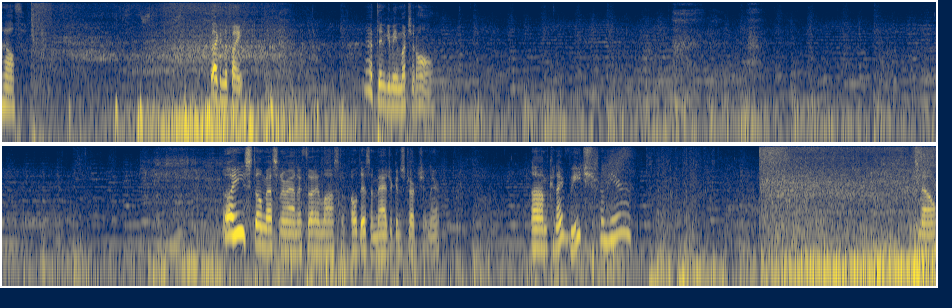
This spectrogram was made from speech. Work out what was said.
Health. Back in the fight. That didn't give me much at all. Oh, he's still messing around. I thought I lost him. Oh, there's a magic construction there. Um, can I reach from here? No.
